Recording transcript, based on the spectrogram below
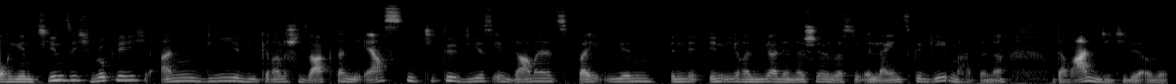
orientieren sich wirklich an die, wie gerade schon sagt, dann die ersten Titel, die es eben damals bei ihnen in, in ihrer Liga der National Wrestling Alliance gegeben hatte. Ne? Und da waren die Titel, also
